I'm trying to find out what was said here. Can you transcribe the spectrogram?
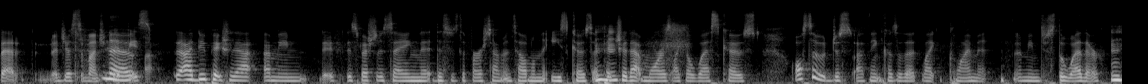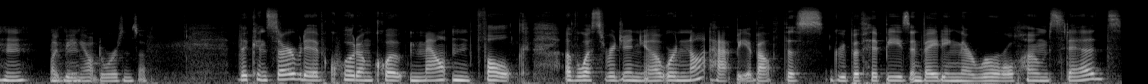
that just a bunch of no, hippies. I do picture that. I mean, if, especially saying that this was the first time it's held on the East Coast, I mm-hmm. picture that more as like a West Coast. Also, just I think because of the like climate. I mean, just the weather, mm-hmm. like mm-hmm. being outdoors and stuff the conservative quote unquote mountain folk of West Virginia were not happy about this group of hippies invading their rural homesteads.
